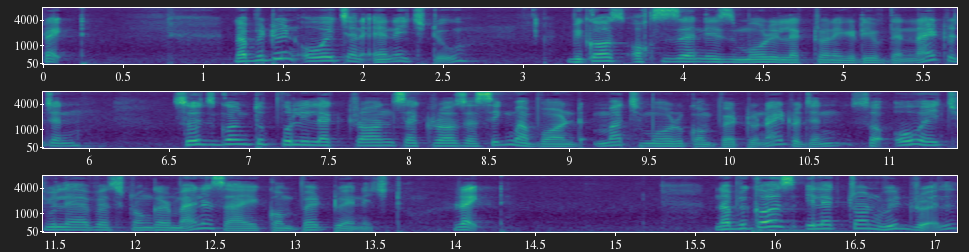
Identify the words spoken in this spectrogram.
right? Now between OH and NH2, because oxygen is more electronegative than nitrogen, so it's going to pull electrons across a sigma bond much more compared to nitrogen. So OH will have a stronger minus I compared to NH2, right? Now because electron withdrawal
